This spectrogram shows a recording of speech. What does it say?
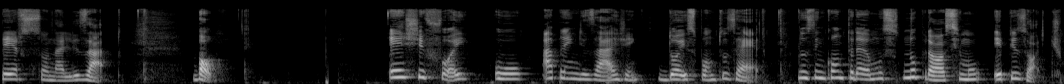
personalizado. Bom, este foi o Aprendizagem 2.0. Nos encontramos no próximo episódio.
